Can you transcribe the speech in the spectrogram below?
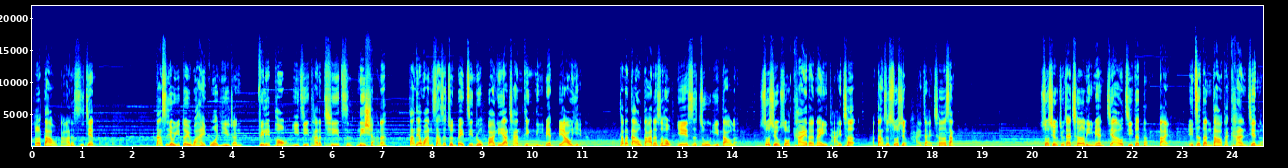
和到达的时间。但是有一对外国艺人 Philip Paul 以及他的妻子 Nisha 呢，当天晚上是准备进入 b a g i a 餐厅里面表演。他们到达的时候也是注意到了苏秀所开的那一台车啊，当时苏秀还在车上，苏秀就在车里面焦急的等待，一直等到他看见了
